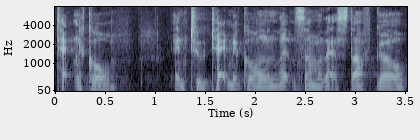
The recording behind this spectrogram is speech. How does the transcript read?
technical and too technical and letting some of that stuff go.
